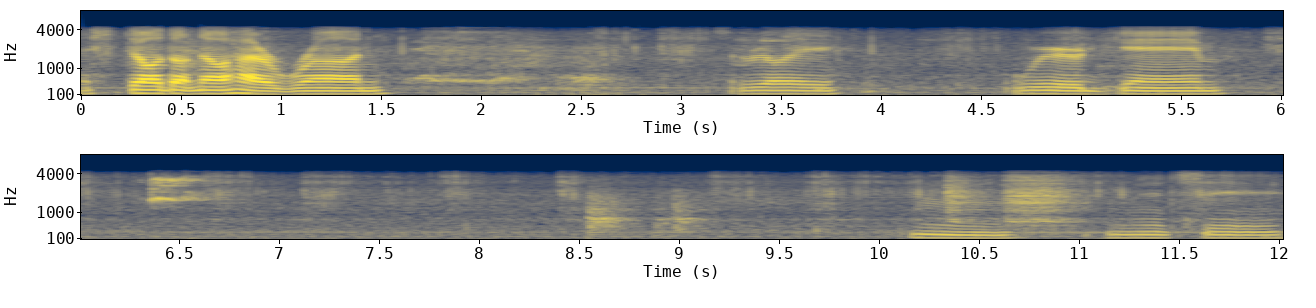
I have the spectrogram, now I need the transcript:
I still don't know how to run. It's a really weird game. Hmm. Let's see.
